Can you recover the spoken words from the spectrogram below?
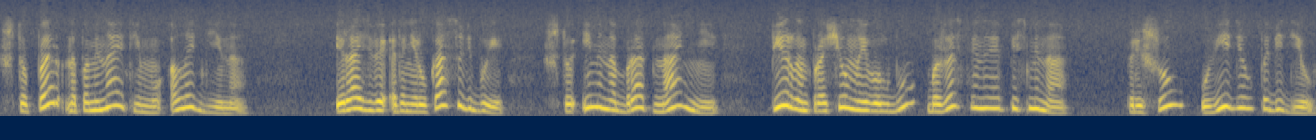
что Пер напоминает ему Аладдина. И разве это не рука судьбы, что именно брат Нанни первым прочел на его лбу божественные письмена: пришел, увидел, победил.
